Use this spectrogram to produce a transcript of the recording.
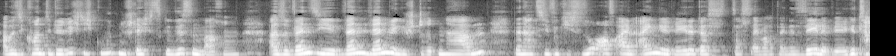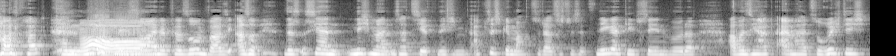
aber sie konnte dir richtig gut ein schlechtes Gewissen machen. Also wenn sie, wenn, wenn wir gestritten haben, dann hat sie wirklich so auf einen eingeredet, dass das einfach deine Seele wehgetan hat. Oh no. Wirklich so eine Person war sie. Also das ist ja nicht mal, das hat sie jetzt nicht mit Absicht gemacht, sodass ich das jetzt negativ sehen würde, aber sie hat einem halt so richtig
